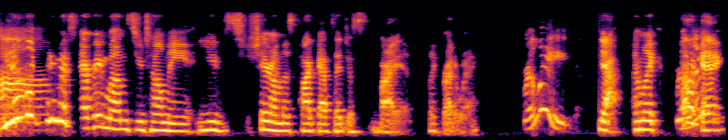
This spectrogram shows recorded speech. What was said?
You know, like um, pretty much every month you tell me you share on this podcast, I just buy it like right away. really? Yeah, I'm like, Really? okay.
